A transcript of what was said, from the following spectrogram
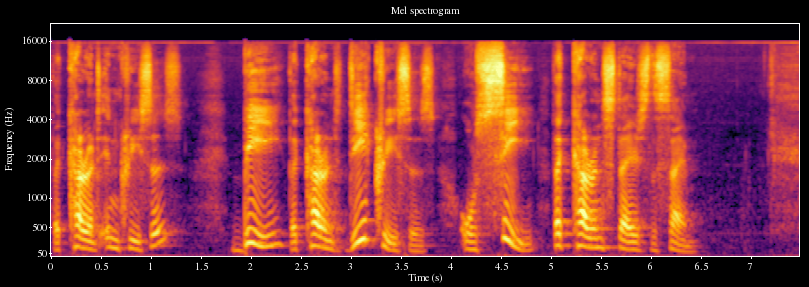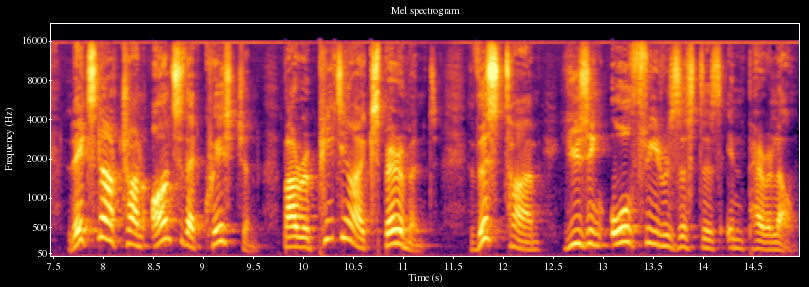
the current increases, B, the current decreases, or C, the current stays the same. Let's now try and answer that question by repeating our experiment, this time using all three resistors in parallel.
